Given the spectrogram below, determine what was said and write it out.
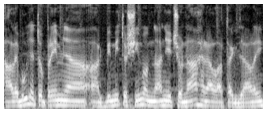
Ale bude to pre mňa, ak by mi to Šimon na niečo nahral a tak ďalej,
